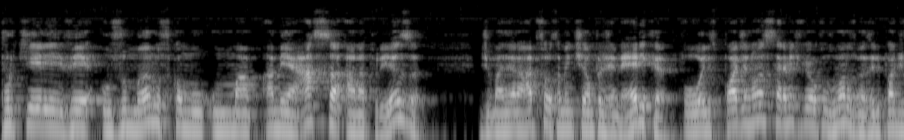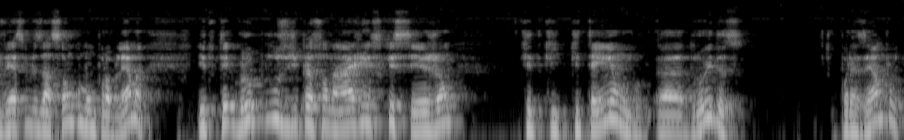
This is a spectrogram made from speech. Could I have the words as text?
porque ele vê os humanos como uma ameaça à natureza de maneira absolutamente ampla e genérica, ou eles podem não necessariamente ver os humanos, mas ele pode ver a civilização como um problema, e tu ter grupos de personagens que sejam que, que, que tenham uh, druidas, por exemplo,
